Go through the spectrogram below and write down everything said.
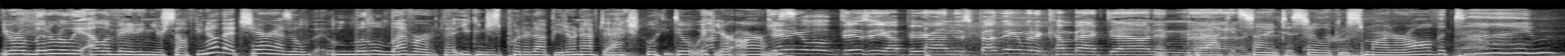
You are literally elevating yourself. You know that chair has a little lever that you can just put it up. You don't have to actually do it with your arms. Getting a little dizzy up here on this. I think I'm going to come back down and. Uh, Rocket scientists are looking smarter all the time.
